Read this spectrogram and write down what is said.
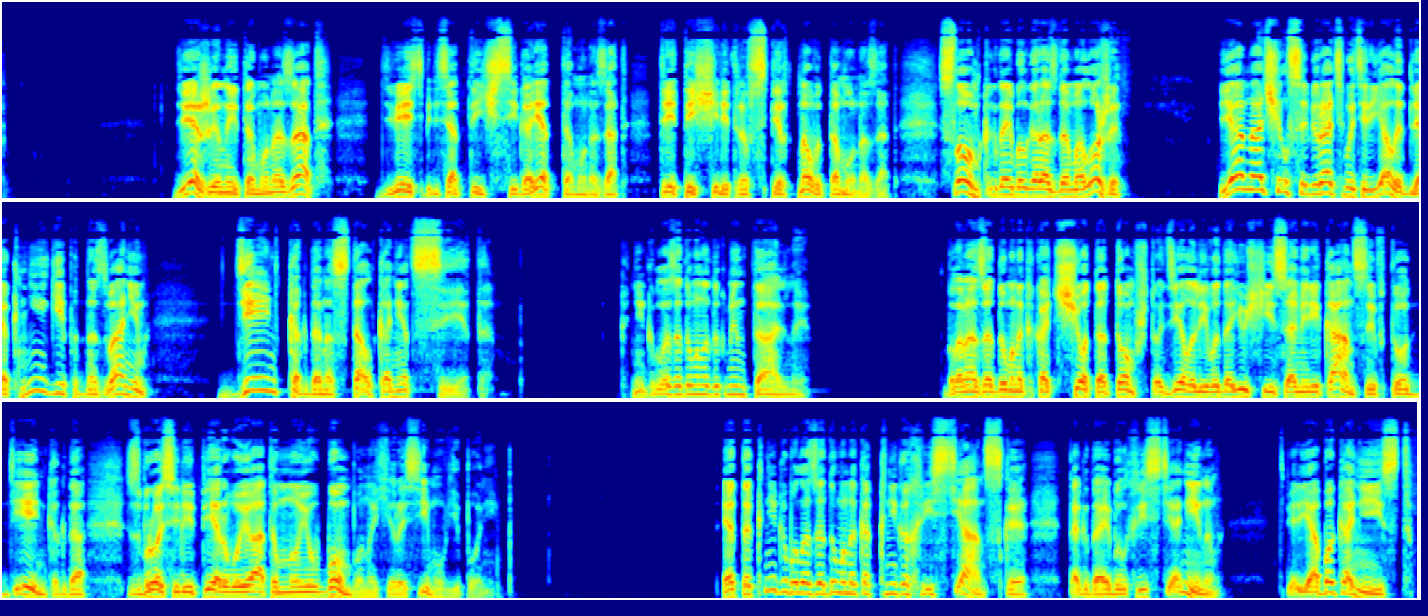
две жены тому назад, 250 тысяч сигарет тому назад, три тысячи литров спиртного тому назад, словом, когда я был гораздо моложе, я начал собирать материалы для книги под названием «День, когда настал конец света». Книга была задумана документальная была она задумана как отчет о том, что делали выдающиеся американцы в тот день, когда сбросили первую атомную бомбу на Хиросиму в Японии. Эта книга была задумана как книга христианская, тогда я был христианином, теперь я баканист.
